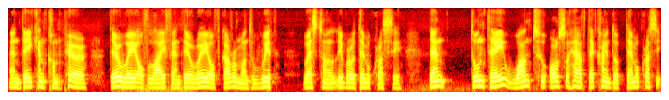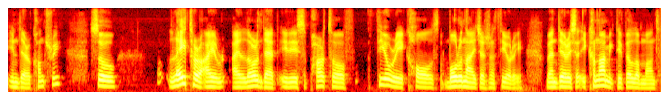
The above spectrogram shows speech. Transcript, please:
and they can compare their way of life and their way of government with Western liberal democracy, then don't they want to also have that kind of democracy in their country? So later I, I learned that it is part of theory called modernization theory. When there is economic development,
